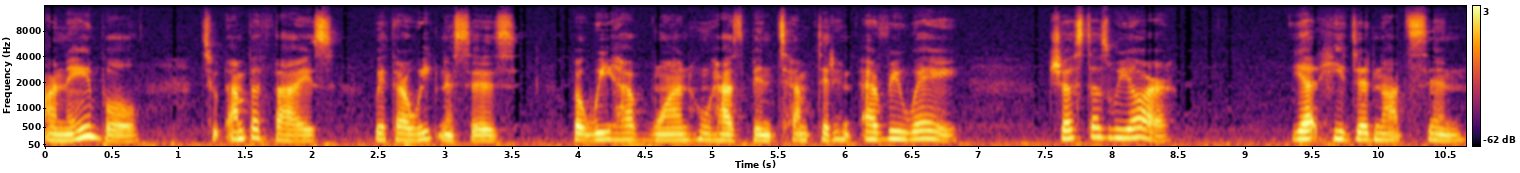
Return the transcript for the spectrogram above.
unable to empathize with our weaknesses, but we have one who has been tempted in every way, just as we are, yet he did not sin.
